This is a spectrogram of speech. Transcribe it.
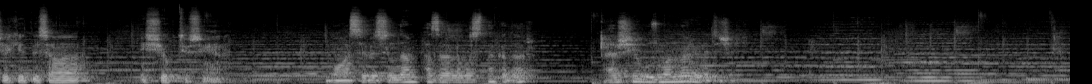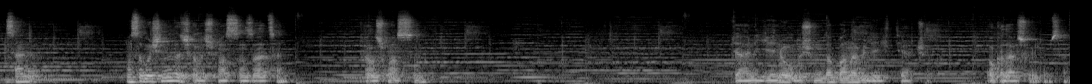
şirkette sana iş yok diyorsun yani. Muhasebesinden pazarlamasına kadar her şeyi uzmanlar yönetecek. Sen masa başında da çalışmazsın zaten. Çalışmazsın. Yani yeni oluşumda bana bile ihtiyaç yok. O kadar söyleyeyim sana.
